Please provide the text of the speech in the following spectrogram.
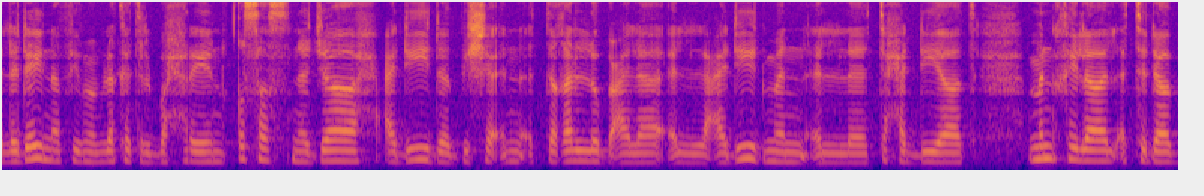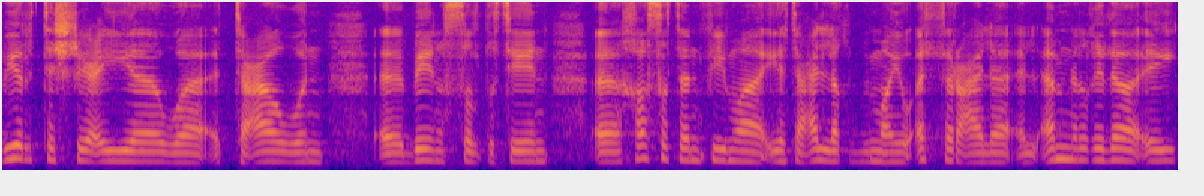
لدينا في مملكة البحرين قصص نجاح عديدة بشأن التغلب على العديد من التحديات من خلال التدابير التشريعية والتعاون آه، بين السلطتين آه، خاصة فيما يتعلق بما يؤثر على الأمن الغذائي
